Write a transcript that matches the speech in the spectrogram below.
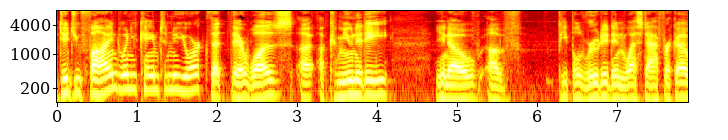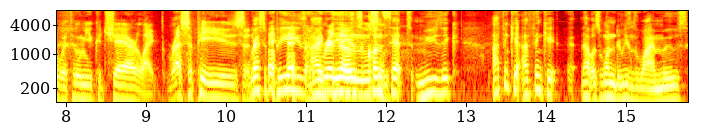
did you find when you came to New York that there was a, a community, you know, of people rooted in West Africa with whom you could share like recipes and Recipes, ideas, and- concept, music. I think it, I think it, that was one of the reasons why I moved.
